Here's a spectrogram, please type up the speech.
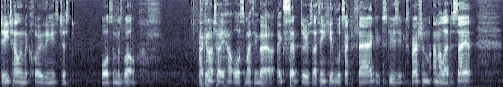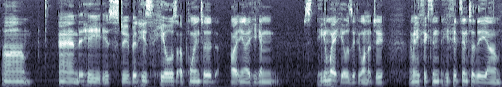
detail in the clothing is just awesome as well I cannot tell you how awesome I think they are. Except Deuce. I think he looks like a fag. Excuse the expression. I'm allowed to say it. Um, and he is stupid. His heels are pointed. Like, you know, he can he can wear heels if he wanted to. I mean, he fits in. He fits into the um,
